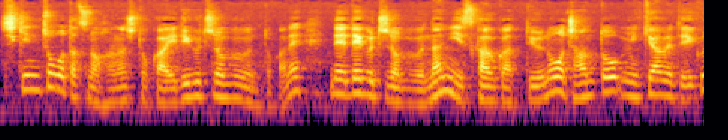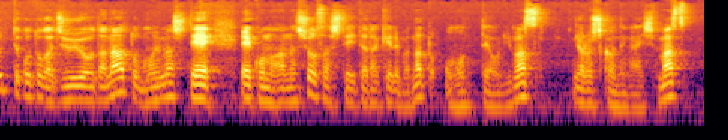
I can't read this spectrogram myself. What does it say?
資金調達の話とか入り口の部分とかねで出口の部分何に使うかっていうのをちゃんと見極めていくってことが重要だなと思いまして、えーこの話をさせていただければなと思っております。よろしくお願いします。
